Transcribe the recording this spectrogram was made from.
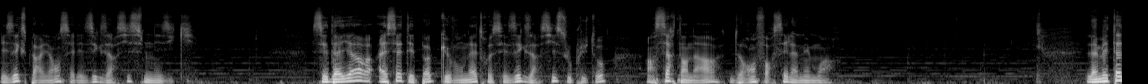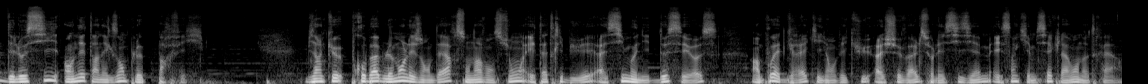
les expériences et les exercices mnésiques. C'est d'ailleurs à cette époque que vont naître ces exercices, ou plutôt un certain art de renforcer la mémoire. La méthode des en est un exemple parfait. Bien que probablement légendaire, son invention est attribuée à Simonide de Céos, un poète grec ayant vécu à cheval sur les 6e et 5e siècles avant notre ère.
